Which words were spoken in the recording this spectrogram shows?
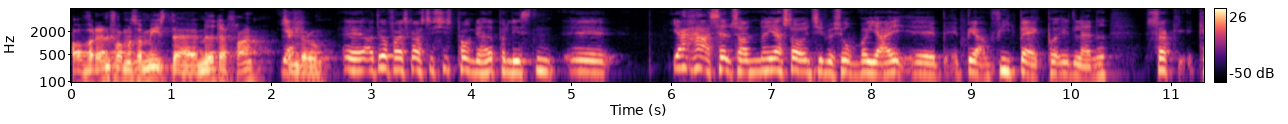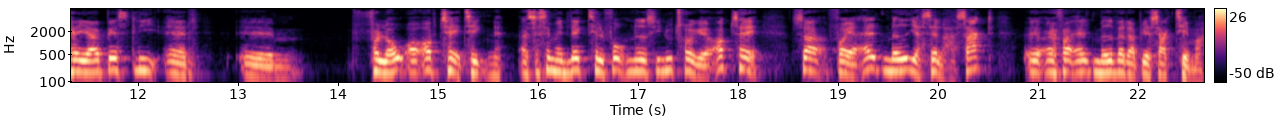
Og hvordan får man så mest med derfra, ja. tænker du? Øh, og det var faktisk også det sidste punkt, jeg havde på listen. Øh, jeg har selv sådan, når jeg står i en situation, hvor jeg øh, beder om feedback på et eller andet, så kan jeg bedst lide at øh, få lov at optage tingene. Altså simpelthen lægge telefonen ned og sige, nu trykker jeg optag, så får jeg alt med, jeg selv har sagt, øh, og jeg får alt med, hvad der bliver sagt til mig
